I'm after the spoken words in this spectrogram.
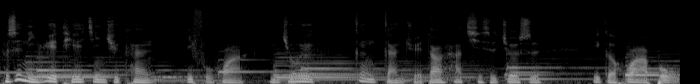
可是你越贴近去看一幅画，你就会更感觉到它其实就是一个画布，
